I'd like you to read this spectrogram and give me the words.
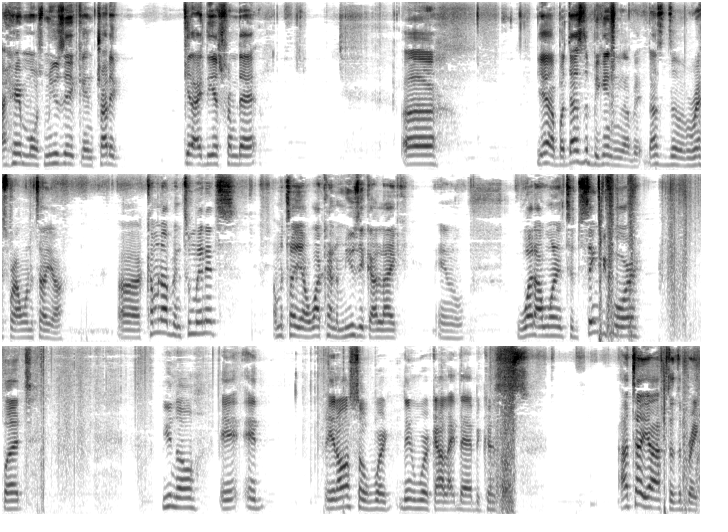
I hear most music and try to get ideas from that. Uh, yeah, but that's the beginning of it. That's the rest what I want to tell y'all. Uh, coming up in two minutes, I'm gonna tell y'all what kind of music I like and what I wanted to sing before, but you know, it it it also worked didn't work out like that because I'll tell you after the break.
